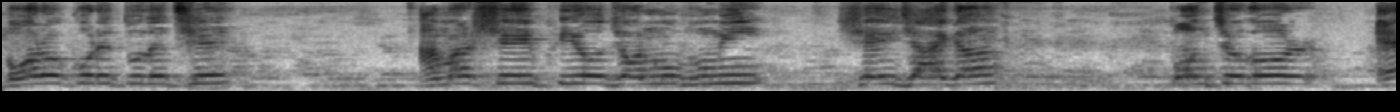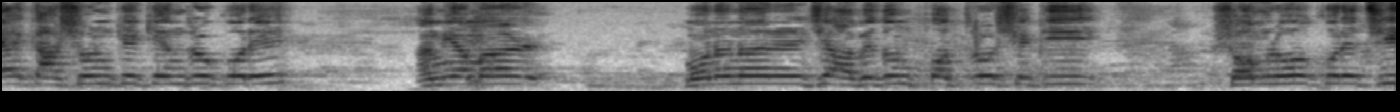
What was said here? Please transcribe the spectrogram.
বড় করে তুলেছে। আমার সেই প্রিয় জন্মভূমি, সেই জায়গা, পঞ্চগড় এক আসনকে কেন্দ্র করে আমি আমার মনোনয়নের যে আবেদনপত্র সেটি সংগ্রহ করেছি।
